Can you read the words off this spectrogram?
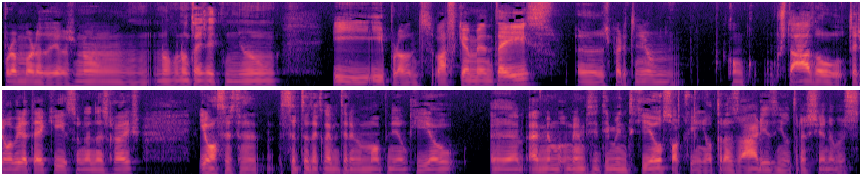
por amor de Deus, não, não, não tem jeito nenhum. E, e pronto, basicamente é isso. Uh, espero que tenham gostado ou estejam a vir até aqui, são grandes reis. E vocês, certeza que devem ter a mesma opinião que eu. é o mesmo, o mesmo sentimento que eu, só que em outras áreas, em outras cenas, mas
